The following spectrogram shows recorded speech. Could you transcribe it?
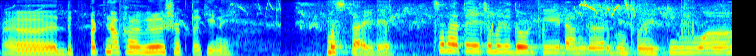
दुप्पट नफा मिळू शकतो की नाही? मस्त आयडिया आहे. चला आता याच्यामध्ये दोडकी डांगर भोपळे किंवा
